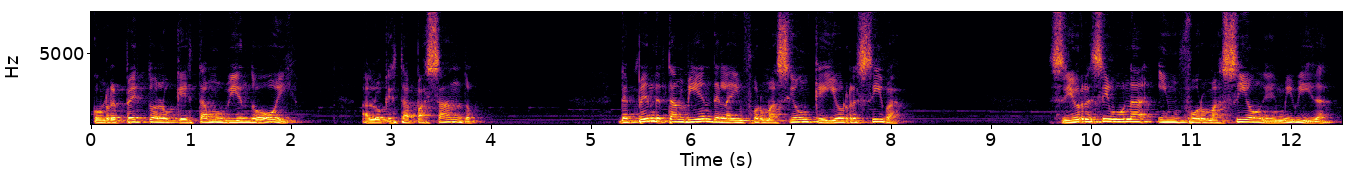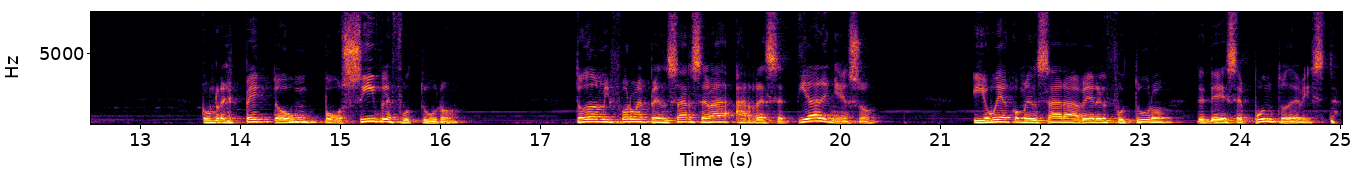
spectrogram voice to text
con respecto a lo que estamos viendo hoy, a lo que está pasando. Depende también de la información que yo reciba. Si yo recibo una información en mi vida, con respecto a un posible futuro, toda mi forma de pensar se va a resetear en eso y yo voy a comenzar a ver el futuro desde ese punto de vista.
